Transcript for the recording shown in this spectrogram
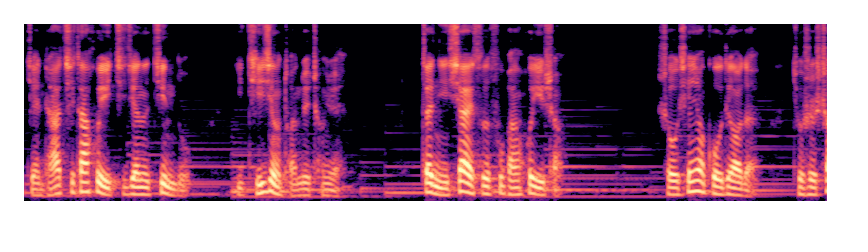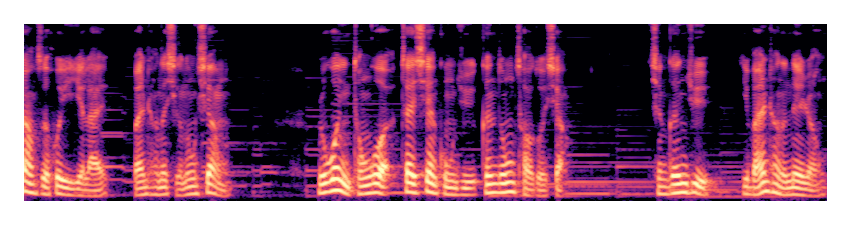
检查其他会议期间的进度，以提醒团队成员。在你下一次复盘会议上，首先要勾掉的就是上次会议以来完成的行动项目。如果你通过在线工具跟踪操作项，请根据已完成的内容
